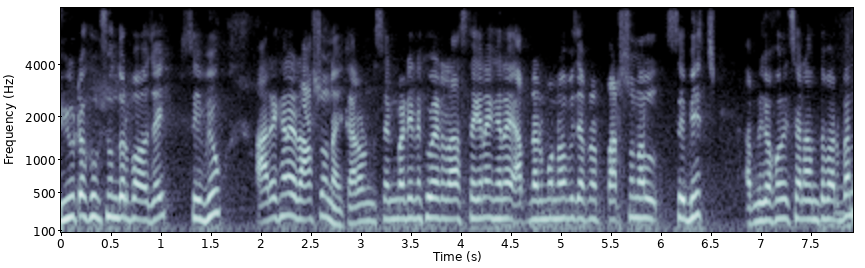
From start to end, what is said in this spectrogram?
ভিউটা খুব সুন্দর পাওয়া যায় সি ভিউ আর এখানে রাশও নাই, কারণ সেন্ট মার্টিনে খুব একটা রাস থাকে না। এখানে আপনার মনে হবে যে আপনার পার্সোনাল সি বিচ আপনি যখন ইচ্ছা নামতে পারবেন।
